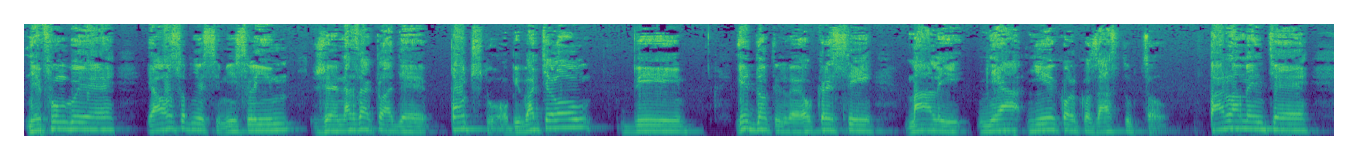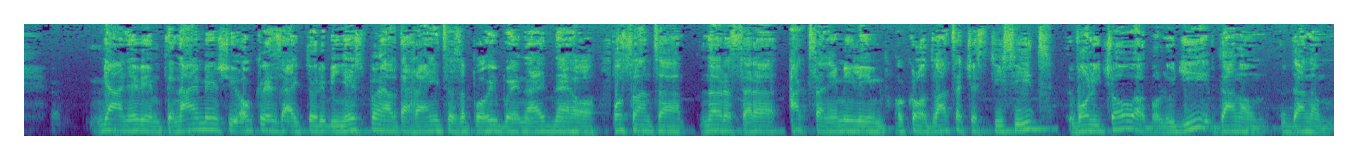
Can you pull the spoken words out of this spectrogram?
nefunguje. Ja osobne si myslím, že na základe počtu obyvateľov by jednotlivé okresy mali nie, niekoľko zástupcov. V parlamente, ja neviem, ten najmenší okres, aj ktorý by nesplňal, tá hranica sa pohybuje na jedného poslanca NRSR, ak sa nemýlim, okolo 26 tisíc voličov alebo ľudí v danom, v danom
